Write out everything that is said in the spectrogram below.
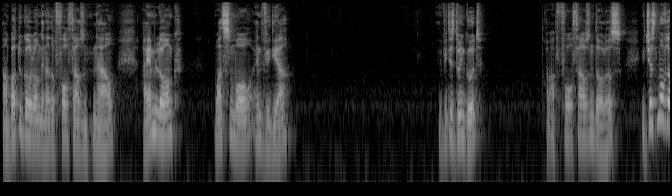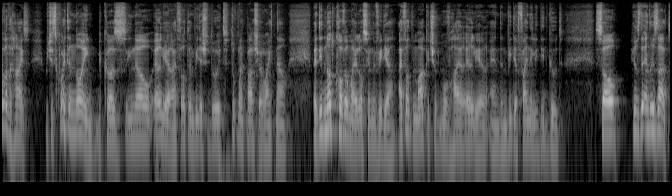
I'm about to go long another 4,000 now. I am long once more Nvidia. Nvidia is doing good. I'm up $4,000. It just moved over the highs, which is quite annoying because, you know, earlier I thought NVIDIA should do it, took my partial right now. They did not cover my loss in NVIDIA. I thought the market should move higher earlier and NVIDIA finally did good. So here's the end result.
